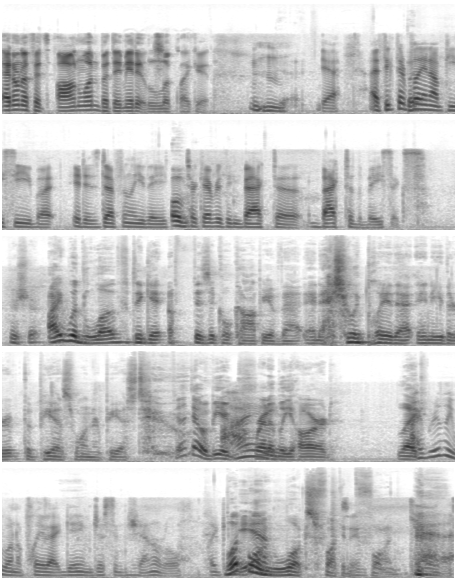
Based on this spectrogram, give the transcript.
I don't know if it's on one, but they made it look like it. hmm Yeah, I think they're But- playing on PC, but it is definitely they Oh. took everything back to back to the basics. For sure. I would love to get a physical copy of that and actually play that in either the PS1 or PS2. I feel like that would be I- incredibly hard. Like I really want to play that game just in general. Like, Bloodborne Yeah. looks fucking Same. fun. yeah,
